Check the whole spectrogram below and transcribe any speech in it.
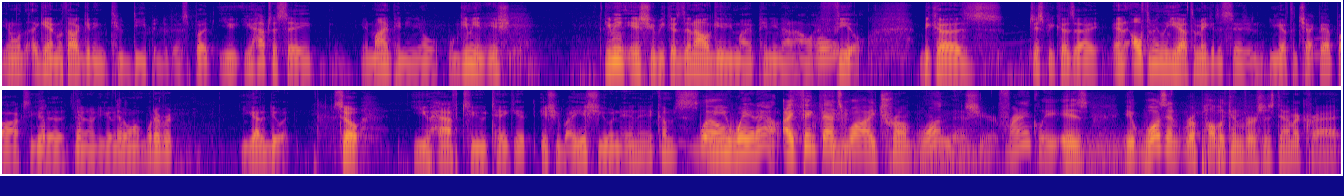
you know, again, without getting too deep into this, but you you have to say, in my opinion, you know, well, give me an issue. Give me an issue because then I'll give you my opinion on how I feel. Because just because I and ultimately you have to make a decision. You have to check that box. You Yep, gotta you know you gotta yep. go on whatever. You got to do it. So you have to take it issue by issue, and, and it comes. Well, you weigh it out. I think that's mm-hmm. why Trump won this year. Frankly, is it wasn't Republican versus Democrat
